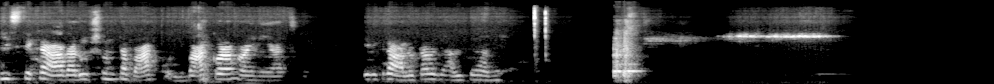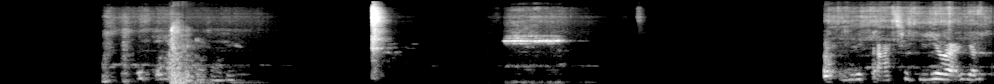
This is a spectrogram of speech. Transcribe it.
ফ্রিজ থেকে আদা রসুনটা বার করি। বার করা হয়নি আজকে। এদিকে আলুটাও জ্বালতে হবে। কাছে বিয়ে বাড়ি হচ্ছে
